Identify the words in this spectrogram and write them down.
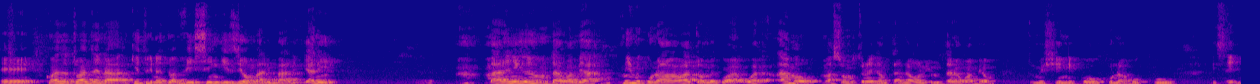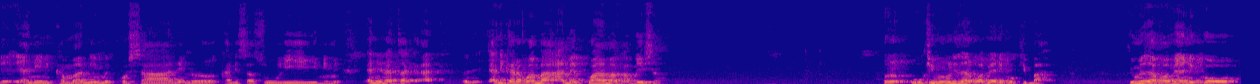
E, kwanza tuanze na kitu kinaitwa visingizio mbalimbali. Yaani mara nyingi mtu anakuambia mimi kuna watu wamekuwa ama masomo tunaweka mtandaoni. Mtu anakuambia mtumishi niko huku na huku yani kama nimekosa neno kanisa zuri nime yani nataka yani kana kwamba amekwama kabisa. Ukimuuliza anakuambia niko Kibaha. Ukimuuliza anakuambia niko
